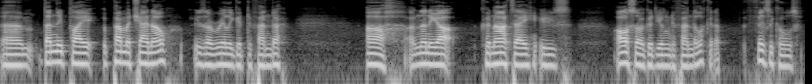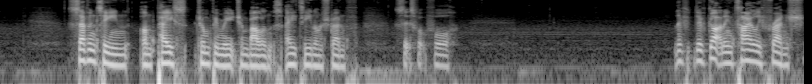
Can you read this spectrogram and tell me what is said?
Um, then they play Upamecano, who's a really good defender. Uh, and then he got Konate, who's also a good young defender. Look at the physicals. 17 on pace, jumping reach and balance. 18 on strength. 6 foot 4. They've, they've got an entirely French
